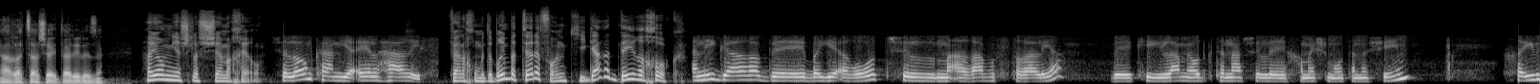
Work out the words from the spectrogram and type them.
ההערצה שהייתה לי לזה. היום יש לה שם אחר. שלום, כאן יעל האריס. ואנחנו מדברים בטלפון כי היא גרה די רחוק. אני גרה ב- ביערות של מערב אוסטרליה, בקהילה מאוד קטנה של 500 אה, אנשים. חיים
